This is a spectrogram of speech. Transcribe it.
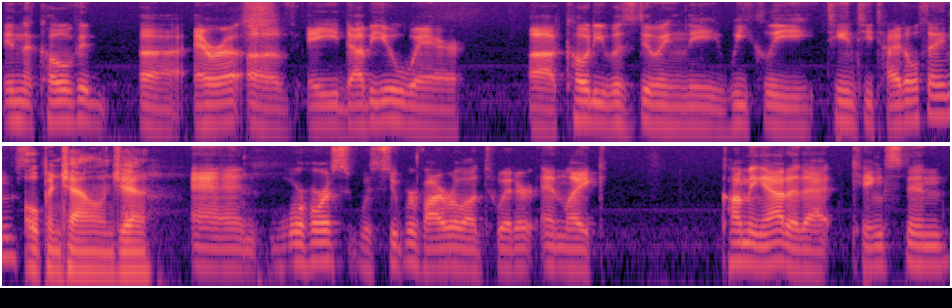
in the COVID uh, era of AEW where uh, Cody was doing the weekly TNT title things, Open challenge. Yeah. And Warhorse was super viral on Twitter, and like coming out of that, Kingston,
